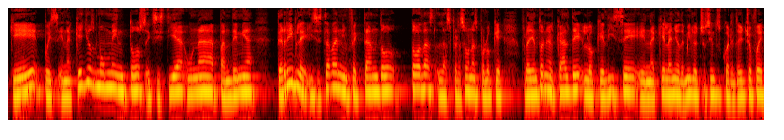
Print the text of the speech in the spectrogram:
que pues en aquellos momentos existía una pandemia terrible y se estaban infectando todas las personas, por lo que Fray Antonio Alcalde lo que dice en aquel año de 1848 fue,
